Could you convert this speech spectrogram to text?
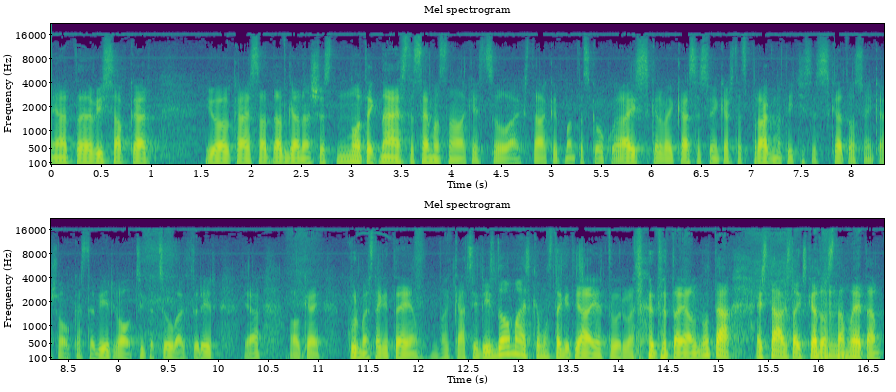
Jā, tā viss apkārt. Uh, Jo, kā es atgādināšu, es noteikti neesmu tas emocionālākais cilvēks. Tā, kad man tas kaut ko aizskar, vai kas es vienkārši tāds pragmatiķis, es skatos, oh, kas tur ir, oh, cik cilvēku tur ir. Ja? Okay. Kur mēs tagad ejam? Vai kāds ir izdomājis, ka mums tagad jāiet tur? tā, nu, tā, es tā visu laiku skatos uz tām lietām.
